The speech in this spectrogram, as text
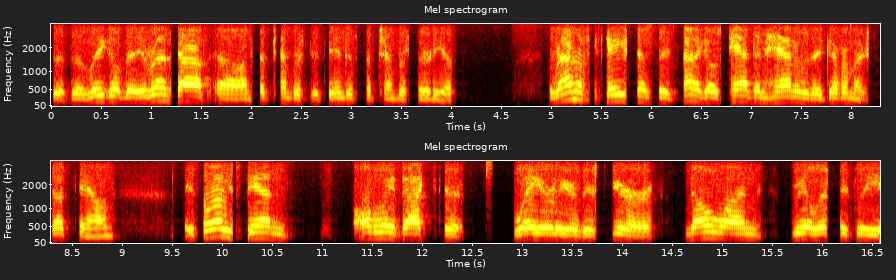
the, the legal. It runs out uh, on September at the end of September 30th the ramifications that kind of goes hand in hand with the government shutdown. It's always been all the way back to way earlier this year. No one realistically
